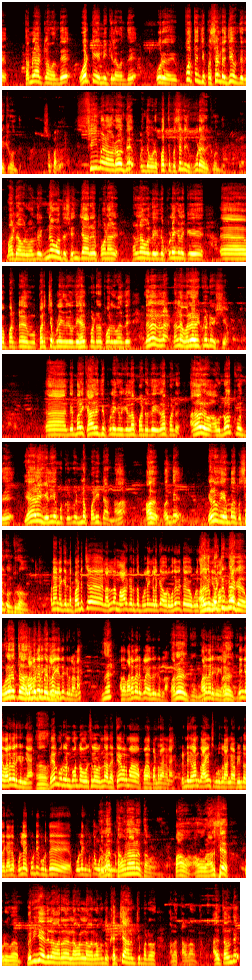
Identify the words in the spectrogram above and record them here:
தமிழ்நாட்டில் வந்து ஓட்டு எண்ணிக்கையில் வந்து ஒரு முப்பத்தஞ்சு பர்சன்டேஜே வந்து இருக்கு வந்து. சூப்பர்ண்ணா சீமனோட வந்து கொஞ்சம் ஒரு பத்து பர்சன்டேஜ் கூட இருக்கு வந்து. பட் அவர் வந்து இன்னும் வந்து செஞ்சார் போனார். நல்லா வந்து இந்த பிள்ளைங்களுக்கு பட்ட படித்த பிள்ளைங்களுக்கு வந்து ஹெல்ப் பண்ணுறது போகிறது வந்து இதெல்லாம் நல்ல நல்ல வரவேற்கின்ற விஷயம். இந்த மாதிரி காலேஜ் பிள்ளைங்களுக்கு எல்லாம் பண்ணுறது இதெல்லாம் பண்ணுறது அதாவது அவர் நோக்கம் வந்து ஏழை எளிய மக்களுக்கு இன்னும் பண்ணிட்டான்னா அது வந்து எழுபது எண்பது பர்சன்ட் வந்துடுவாங்க ஆனா எனக்கு இந்த படிச்ச நல்ல மார்க் எடுத்த பிள்ளைங்களுக்கு அவர் உதவித்தொகை அது கொடுக்குறது மட்டுமே உலகத்துல அது மட்டுமே என்ன? அதை வரவேற்கலாம் எதிர்க்கலாம் வரவேற்கிறாங்க. வரவேற்கிறீங்க. நீங்க வரவேற்கிறீங்க. வேல்முருகன் போன்ற ஒரு சிலர் வந்து அதை கேவலமா பண்றாங்கண்ணே. ரெண்டு கிராம் காயின்ஸ் கொடுக்குறாங்க அப்படின்றதுக்காக பிள்ளைய கூட்டி கொடுத்து பிள்ளைக்கு முத்தம் கொடுக்குறது தவறான தவறு பாவம். அவங்க அரசியல் ஒரு பெரிய இதில் வர லெவலில் வர வந்து கட்சி ஆரம்பித்து பண்ணுறோம் அதெல்லாம் தவறான தவறு. அது தவிர்த்து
